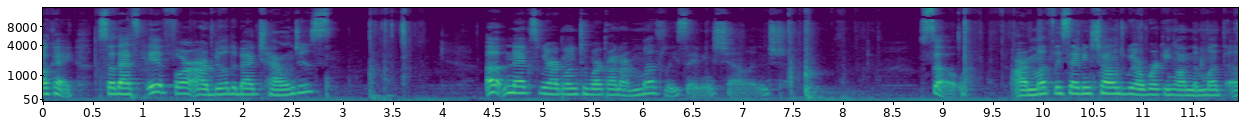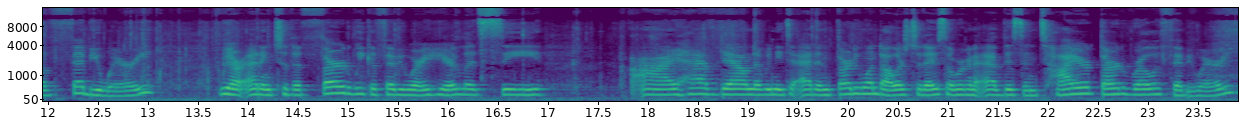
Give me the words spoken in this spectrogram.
Okay, so that's it for our Build-A-Bag challenges. Up next, we are going to work on our monthly savings challenge. So our monthly savings challenge, we are working on the month of February. We are adding to the third week of February here. Let's see. I have down that we need to add in $31 today. So we're going to add this entire third row of February.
